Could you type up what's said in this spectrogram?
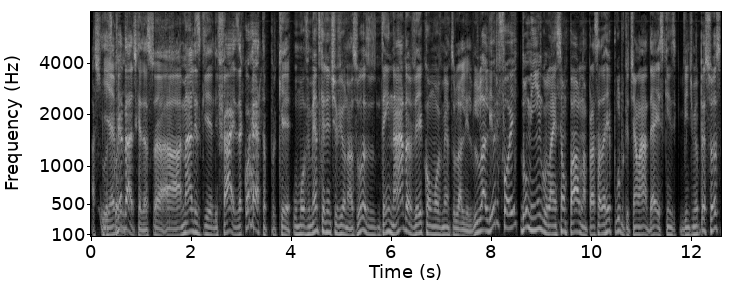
as suas E é coisas. verdade, quer dizer, a sua- a análise que ele faz é correta, porque o movimento que a gente viu nas ruas não tem nada a ver com o movimento Lula Livre. Lula Livre foi domingo lá em São Paulo, na Praça da República, tinha lá 10, 15, 20 mil pessoas,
